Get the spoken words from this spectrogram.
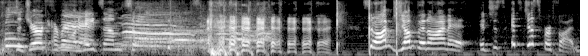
He's a jerk. Everyone hates him. So, so I'm jumping on it. It's just it's just for fun.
